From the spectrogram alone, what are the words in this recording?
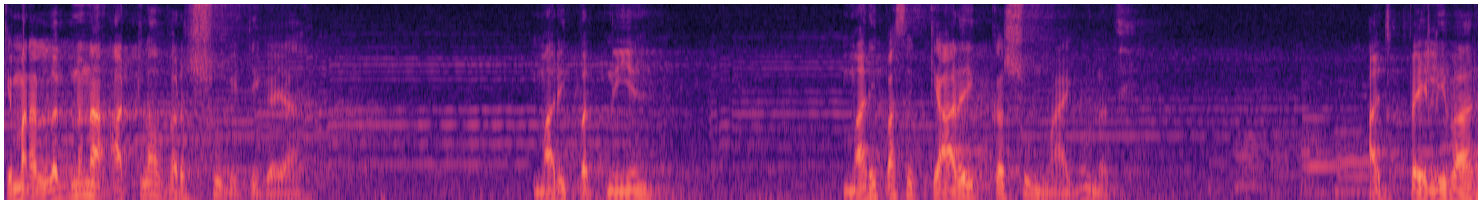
કે મારા લગ્નના આટલા વર્ષો વીતી ગયા. મારી પત્નીએ મારી પાસે ક્યારેય કશું માગ્યું નથી. આજ પહેલી વાર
